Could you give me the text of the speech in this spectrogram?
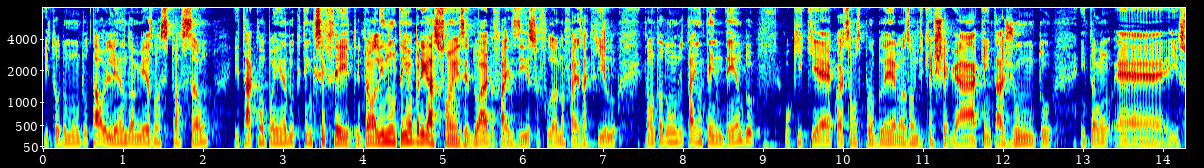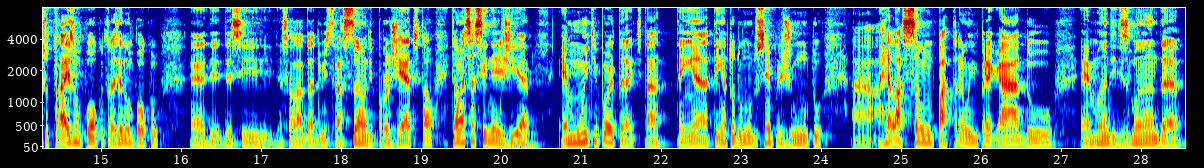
e todo mundo está olhando a mesma situação e está acompanhando o que tem que ser feito. Então ali não tem obrigações, Eduardo faz isso, fulano faz aquilo. Então todo mundo está entendendo o que, que é, quais são os problemas, onde quer chegar, quem está junto. Então é, isso traz um pouco, trazendo um pouco é, de, desse, dessa lado da administração, de projetos e tal. Então essa sinergia é muito importante, tá? Tenha, tenha todo mundo sempre junto, a, a relação patrão-empregado, é, manda e desmanda,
